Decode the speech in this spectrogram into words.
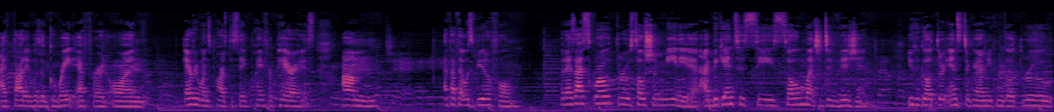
I thought it was a great effort on everyone's part to say pray for Paris. Um, I thought that was beautiful. But as I scrolled through social media, I began to see so much division. You can go through Instagram, you can go through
